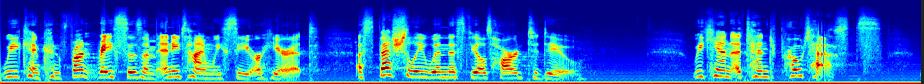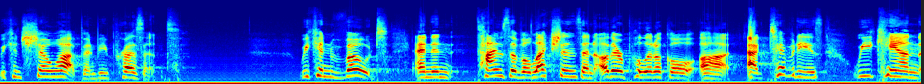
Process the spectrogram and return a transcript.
We can confront racism anytime we see or hear it, especially when this feels hard to do. We can attend protests. We can show up and be present. We can vote, and in times of elections and other political uh, activities, we can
